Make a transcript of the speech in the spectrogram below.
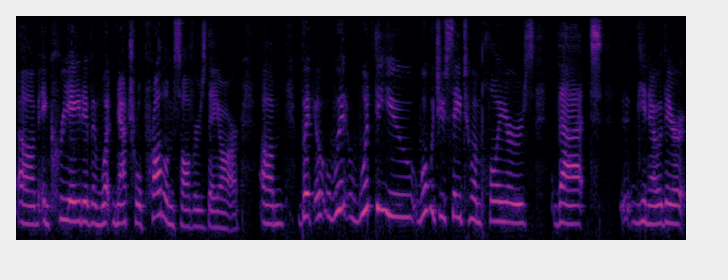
um, and creative, and what natural problem solvers they are. Um, but uh, what, what do you, what would you say to employers that, you know, they're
